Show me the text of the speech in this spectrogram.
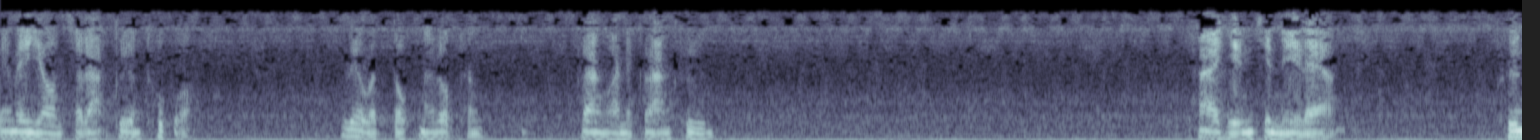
แต่ไม่ยอมสละเพื่องทุกข์ออก เรียกว่าตกนรกทางกลางวันในกลางคืน ถ้าเห็นเช่นนี้แล้ว พึง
